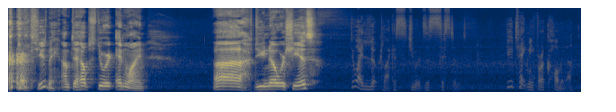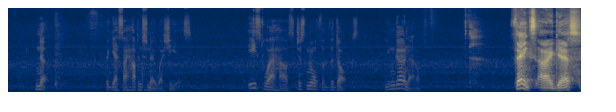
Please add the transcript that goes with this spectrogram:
excuse me. I'm to help Steward Eminwe. Uh, do you know where she is? Do I look like a steward's assistant? Do you take me for a commoner? No. But yes, I happen to know where she is. East Warehouse, just north of the docks. You can go now. Thanks, I guess.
